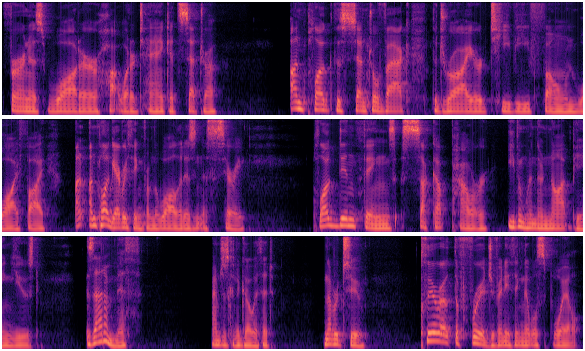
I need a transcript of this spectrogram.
furnace, water, hot water tank, etc. Unplug the central vac, the dryer, TV, phone, Wi Fi. Un- unplug everything from the wall that isn't necessary. Plugged in things suck up power even when they're not being used. Is that a myth? I'm just going to go with it. Number two, clear out the fridge of anything that will spoil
